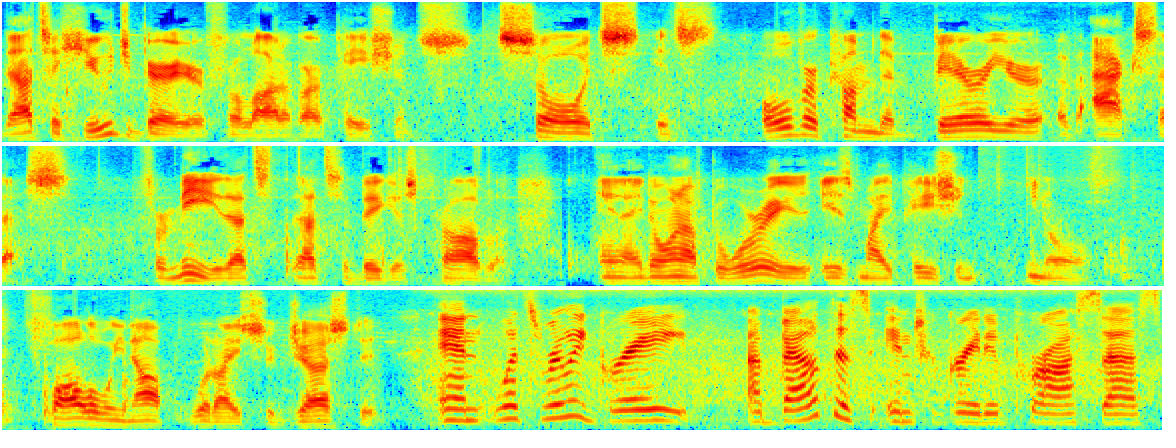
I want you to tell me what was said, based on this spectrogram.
that's a huge barrier for a lot of our patients. So it's it's overcome the barrier of access. For me, that's that's the biggest problem. And I don't have to worry is my patient, you know, following up what I suggested. And what's really great about this integrated process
